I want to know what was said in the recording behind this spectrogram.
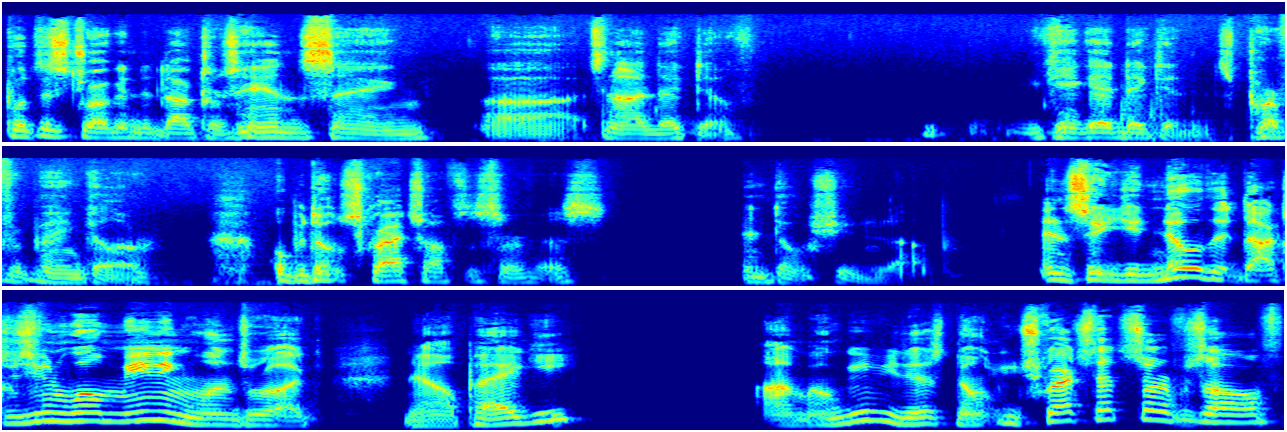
put this drug into doctors' hands, saying uh, it's not addictive. You can't get addicted. It's perfect painkiller. Oh, but don't scratch off the surface and don't shoot it up. And so you know that doctors, even well-meaning ones, were like, "Now, Peggy, I'm gonna give you this. Don't you scratch that surface off,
